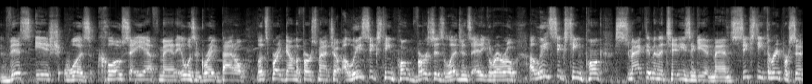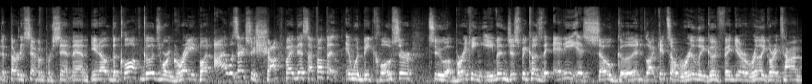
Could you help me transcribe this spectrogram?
This ish was close AF, man. It was a great battle. Let's break down the first matchup. Elite 16 Punk versus Legends Eddie Guerrero. Elite 16 Punk smacked him in the titties again, man. 63% to 37%, man. You know, the cloth goods were great, but I was actually shocked by this. I thought that it would be closer to breaking even just because the Eddie is so good. Like, it's a really good figure, really great time.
